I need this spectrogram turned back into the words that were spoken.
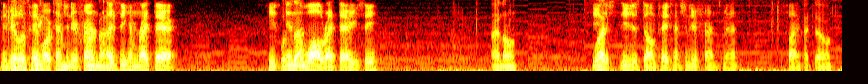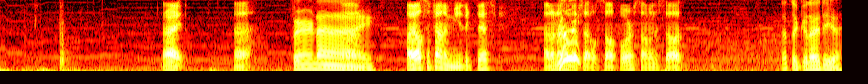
Maybe Okay, you let's pay more attention to your friends. I see him right there. He's What's in the wall right there. You see? I don't. You What? just you just don't pay attention to your friends, man. Fine. I don't. All right. Uh, Fair night. I also found a music disc. I don't know how much that will sell for, so I'm gonna sell it. That's a good idea.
